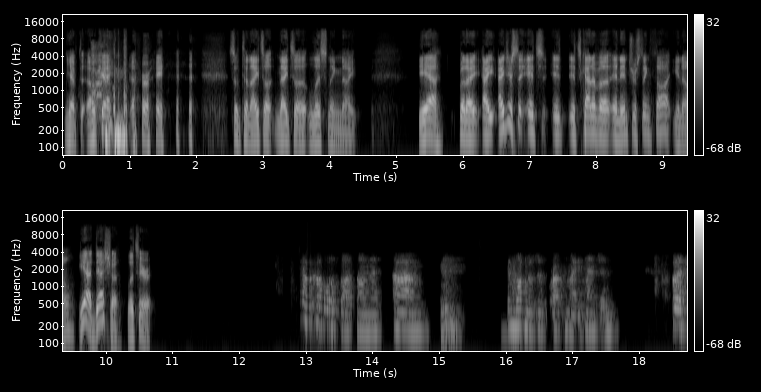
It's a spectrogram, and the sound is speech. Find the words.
You have to okay. All right. so tonight's a night's a listening night. Yeah, but I, I, I just it's it, it's kind of a, an interesting thought, you know. Yeah, Desha, let's hear it. I have a couple of thoughts on this, um, and one was just brought to my attention. But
